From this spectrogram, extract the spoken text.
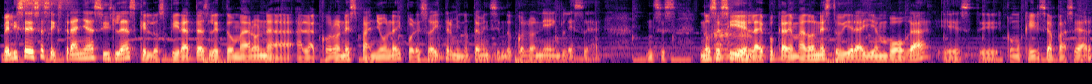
Belice de esas extrañas islas que los piratas le tomaron a, a, la corona española y por eso ahí terminó también siendo colonia inglesa. Entonces, no sé si en la época de Madonna estuviera ahí en boga, este, como que irse a pasear,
